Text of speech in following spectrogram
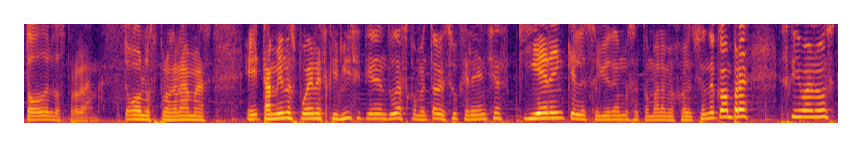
todos los programas. Todos los programas. Eh, también nos pueden escribir si tienen dudas, comentarios, sugerencias, quieren que les ayudemos a tomar la mejor decisión de compra. Escríbanos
